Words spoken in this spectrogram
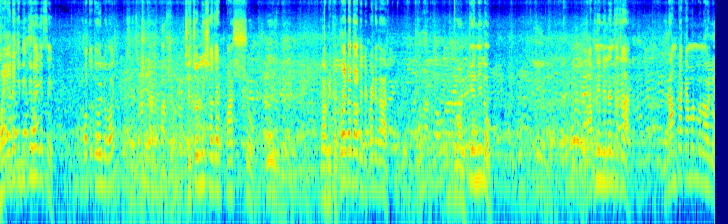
ভাই, এটা কি বিক্রি হয়ে গেছে? কত তো হইল ভাই? ছেচল্লিশ হাজার পাঁচশো। গাভিটা। কয়টা দাঁত এটা? কয়টা দাঁত? কে নিল? আপনি নিলেন চাচা? দামটা কেমন মনে হলো?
